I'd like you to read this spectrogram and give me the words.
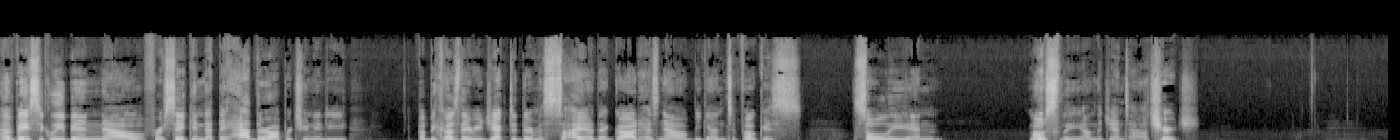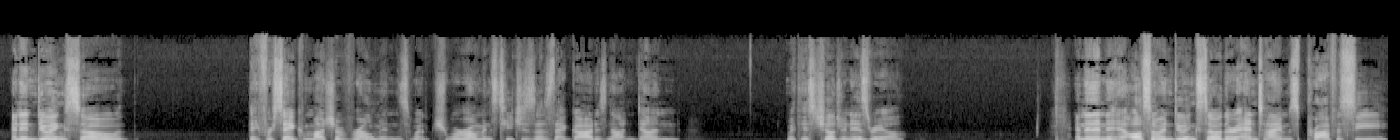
have basically been now forsaken, that they had their opportunity, but because they rejected their Messiah, that God has now begun to focus solely and mostly on the Gentile church. And in doing so, they forsake much of Romans, which where Romans teaches us that God is not done with his children Israel. And then also in doing so, their end times prophecy,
